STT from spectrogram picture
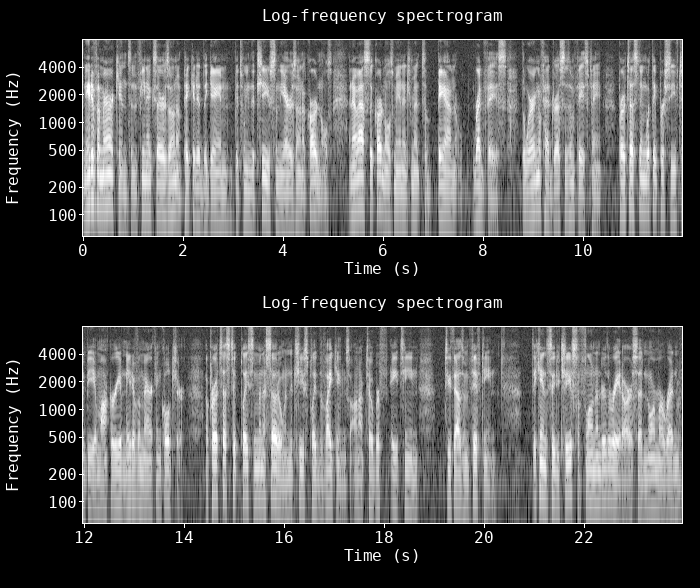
Native Americans in Phoenix, Arizona picketed the game between the Chiefs and the Arizona Cardinals, and have asked the Cardinals management to ban redface, the wearing of headdresses and face paint, protesting what they perceive to be a mockery of Native American culture. A protest took place in Minnesota when the Chiefs played the Vikings on October 18, 2015. The Kansas City Chiefs have flown under the radar, said Norma Ren-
